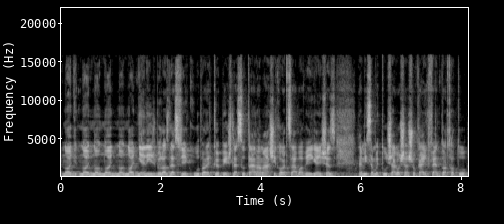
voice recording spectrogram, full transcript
nagy, nagy, nagy, nagy, nagy nyelésből az lesz, hogy egy kurva nagy köpés lesz utána a másik arcába a vége, és ez nem hiszem, hogy túlságosan sokáig fenntartható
